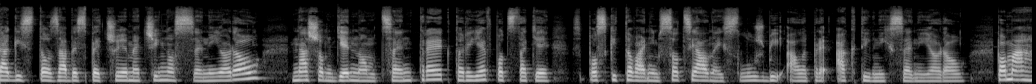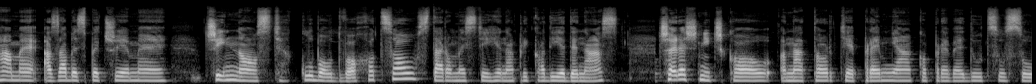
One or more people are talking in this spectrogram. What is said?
Takisto zabezpečujeme činnosť seniorov v našom dennom centre, ktorý je v podstate poskytovaním sociálnej služby, ale pre aktívnych seniorov. Pomáhame a zabezpečujeme činnosť klubov dôchodcov. V starom meste je napríklad 11. Čerešničkou na torte pre mňa ako pre vedúcu sú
